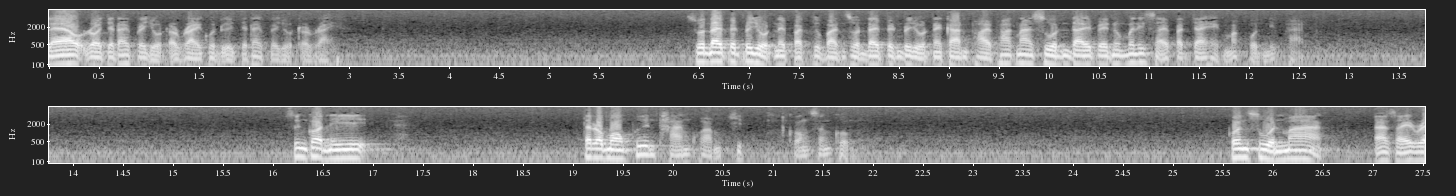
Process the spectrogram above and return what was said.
แล้ว เราจะได้ประโยชน์อะไรคนอื่นจะได้ประโยชน์อะไร ส่วนใดเป็นประโยชน์ในปัจจุบัน ส่วนใดเป็นประโยชน์ในการภายภาคหน้าส่วนใดเป็นอุปนิสัยปัจจัยแห่งมรรคผลนิพพาน ซึ่งก้อนนี้ถ้าเรามองพื้นฐานความคิดของสังคม คนส่วนมากอาศัยแร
